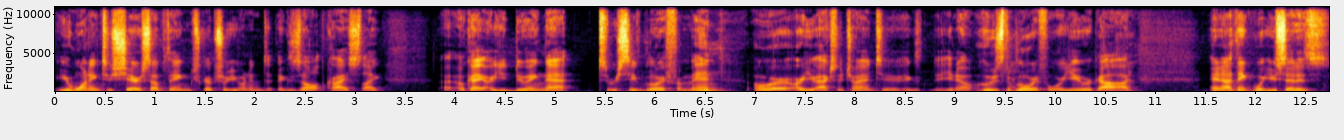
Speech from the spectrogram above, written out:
you're wanting to share something scripture, you want to exalt Christ. Like, uh, okay, are you doing that to receive glory from men, or are you actually trying to, you know, who's the glory for, you or God? And I think what you said is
